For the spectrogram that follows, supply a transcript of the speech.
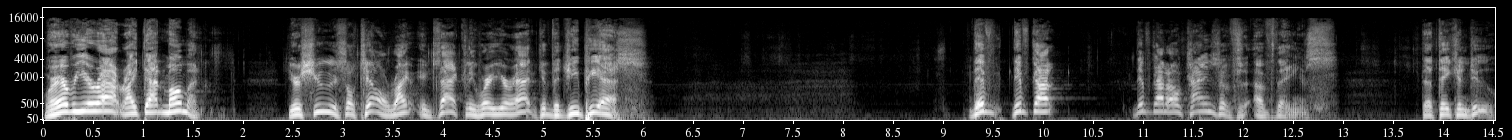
Wherever you're at right that moment. Your shoes will tell right exactly where you're at. Give the GPS. They've they've got they've got all kinds of, of things that they can do.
